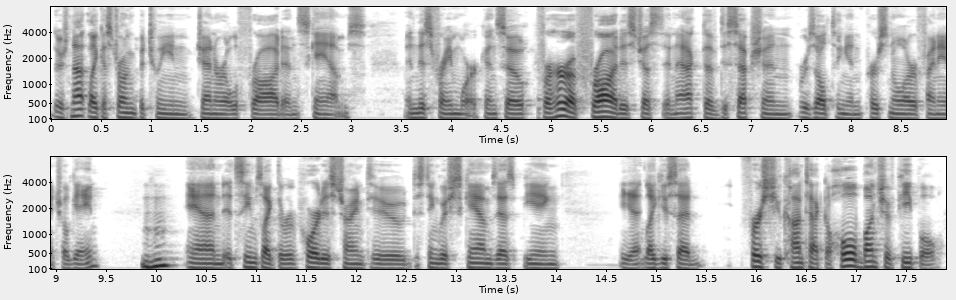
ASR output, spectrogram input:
there's not like a strong between general fraud and scams in this framework. And so for her a fraud is just an act of deception resulting in personal or financial gain. Mm-hmm. and it seems like the report is trying to distinguish scams as being yeah, like you said, first you contact a whole bunch of people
